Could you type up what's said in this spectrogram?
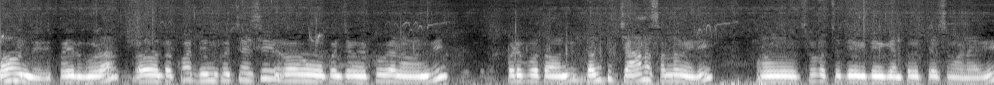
బాగుంది ఇది పైరు కూడా. రోగం తక్కువ. దీనికి వచ్చేసి రోగం కొంచెం ఎక్కువగానే ఉంది. పడిపోతూ ఉంది. దంటు చాలా సన్నం ఇది. మనం చూడొచ్చు దీనికి దీనికి ఎంత వ్యత్యాసం అనేది.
